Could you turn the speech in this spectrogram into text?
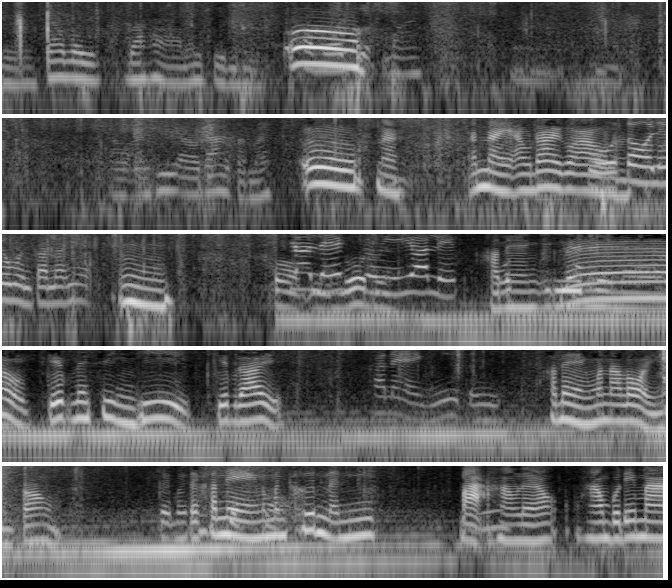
นี่เจ้าใบบาหามันกินเออเก็บมาเอาอันที่เอาได้ก่อนไหมเออ น่ะ อันไหนเอาได้ก็เอาโอ้นะโตเร็วเหมือนกันนะเนี่ยอืมยอดเล็กตรงนี้ยอดเล็กคะแนนอีกแล้ว เก็บในสิ่งที่เก็บได้ขแนงนี่ตรงนี้คะแนนมันอร่อยมันต้องมันแต่คะแนนน่ะมันขึ้นอันนี้ ปะเฮาแล้วเฮาบ่ได้มา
